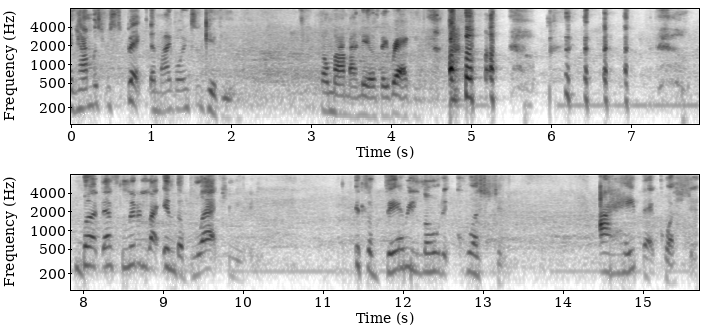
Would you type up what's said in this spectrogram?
And how much respect am I going to give you? Don't mind my nails, they raggy. but that's literally like in the black community. It's a very loaded question. I hate that question.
